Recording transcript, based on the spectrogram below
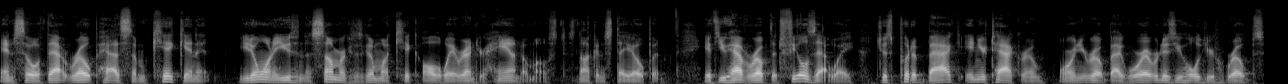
And so if that rope has some kick in it, you don't want to use it in the summer because it's going to want to kick all the way around your hand almost. It's not going to stay open. If you have a rope that feels that way, just put it back in your tack room or in your rope bag, wherever it is you hold your ropes,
